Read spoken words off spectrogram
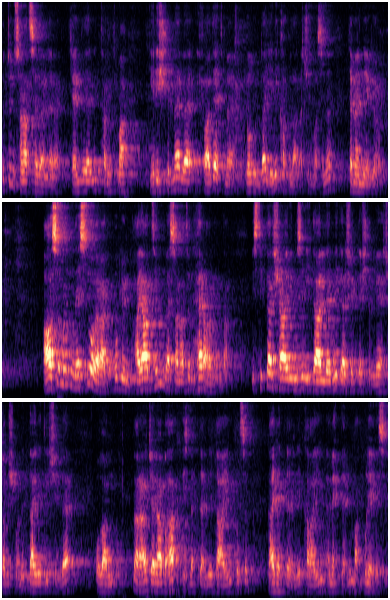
bütün sanatseverlere kendilerini tanıtma, geliştirme ve ifade etme yolunda yeni kapılar açılmasını temenni ediyorum. Asım'ın nesli olarak bugün hayatın ve sanatın her alanında İstiklal şairimizin ideallerini gerçekleştirmeye çalışmanın gayreti içinde olanlara Cenab-ı Hak hizmetlerini daim kılsın, gayretlerini, kaim, emeklerini makbul eylesin.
